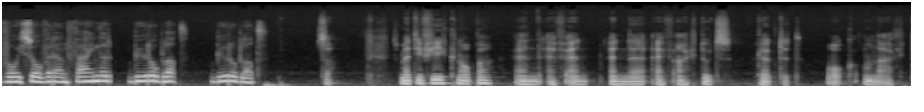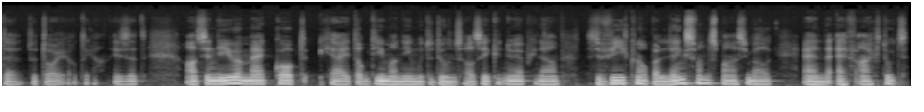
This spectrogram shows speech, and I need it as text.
Voice-over aan Finder, bureaublad, bureaublad. Zo. Dus met die vier knoppen en de FN en de F8-toets lukt het ook om naar de tutorial te gaan. Is het, als je een nieuwe Mac koopt, ga je het op die manier moeten doen, zoals ik het nu heb gedaan. Dus de vier knoppen links van de spatiebalk en de F8-toets,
